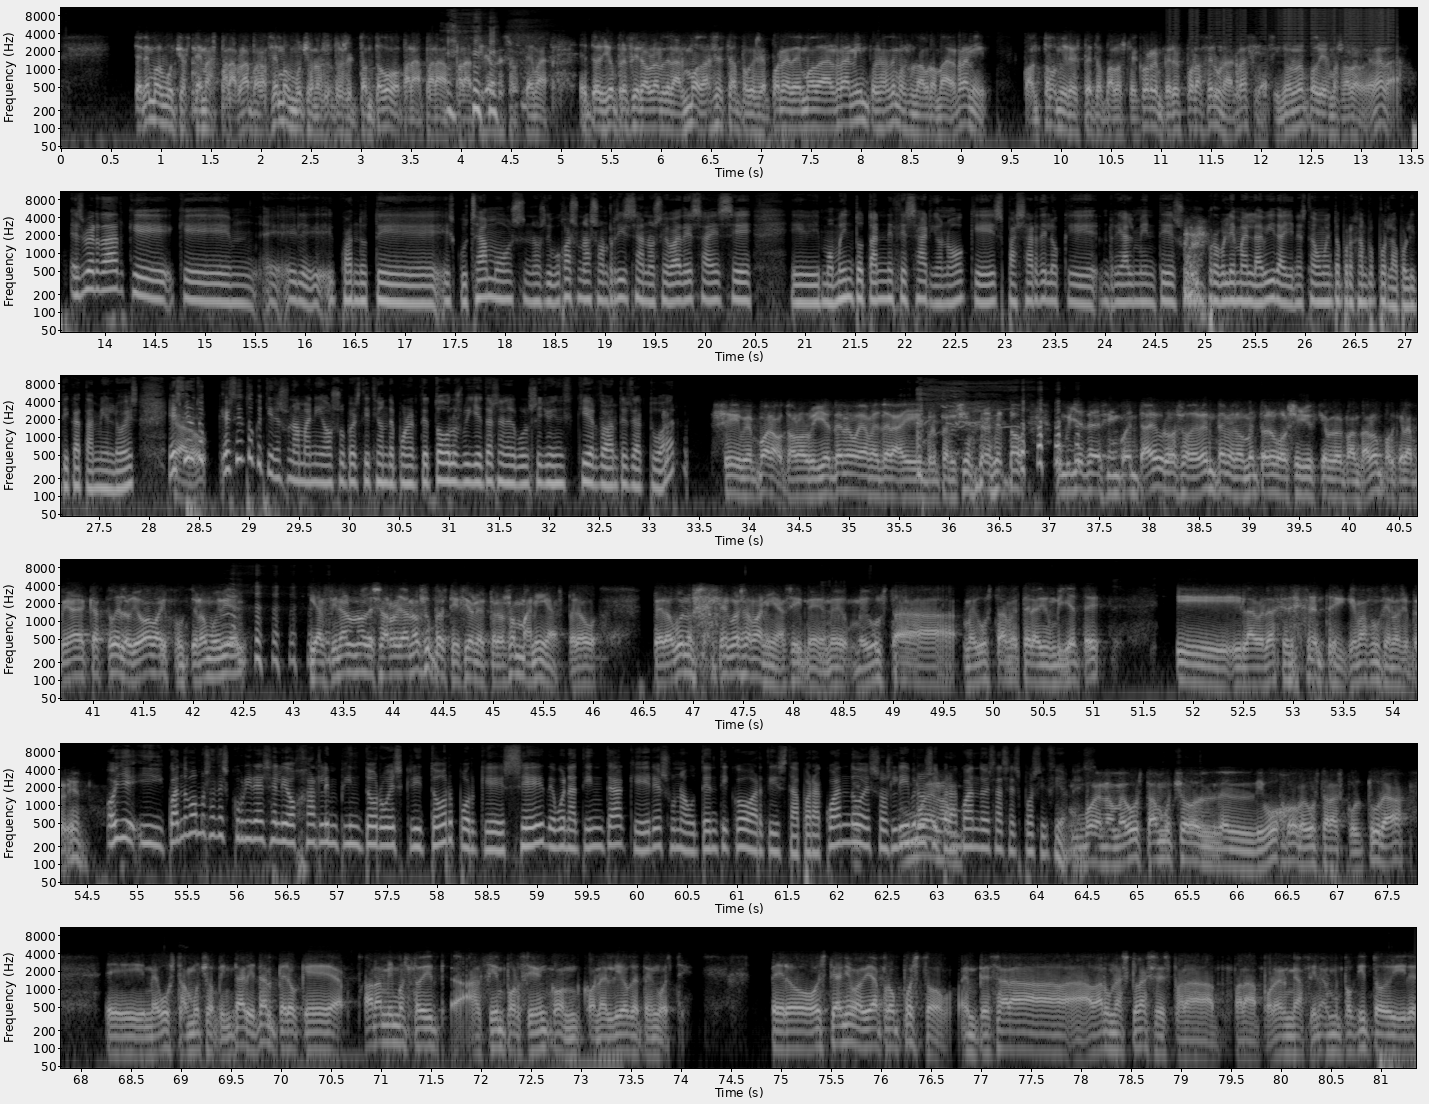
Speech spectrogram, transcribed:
tenemos muchos temas para hablar, pero hacemos mucho nosotros el tonto como para, para, para tirar esos temas. Entonces yo prefiero hablar de las modas, esta porque se pone de moda el running, pues hacemos una broma del running con todo mi respeto para los que corren, pero es por hacer una gracia, si no, no podríamos hablar de nada. Es verdad que, que eh, cuando te escuchamos nos dibujas una sonrisa, nos evades a ese eh, momento tan necesario, ¿no? Que es pasar de lo que realmente es un problema en la vida y en este momento, por ejemplo, pues la política también lo es. ¿Es, cierto, ¿Es cierto que tienes una manía o superstición de ponerte todos los billetes en el bolsillo izquierdo antes de actuar? Sí, bueno, todos los billetes me voy a meter ahí, pero siempre me meto un billete de 50 euros o de 20, me lo meto en el bolsillo izquierdo del pantalón, porque la primera vez que actué lo llevaba y funcionó muy bien. Y al final uno desarrolla no supersticiones, pero son manías, pero pero bueno, tengo esa manía, sí, me, me, me gusta me gusta meter ahí un billete y, la verdad es que, que me ha funcionado siempre bien. Oye, ¿y cuándo vamos a descubrir a ese Leo Harlem pintor o escritor? Porque sé de buena tinta que eres un auténtico artista. ¿Para cuándo esos libros y para cuándo esas exposiciones? Bueno, me gusta mucho el, dibujo, me gusta la escultura, y me gusta mucho pintar y tal, pero que ahora mismo estoy al 100% con, con el lío que tengo este pero este año me había propuesto empezar a, dar unas clases para, para ponerme a afinarme un poquito y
